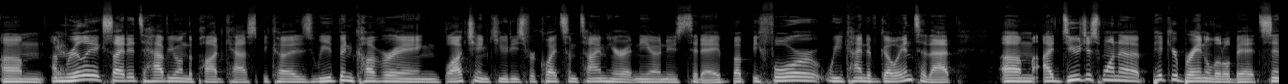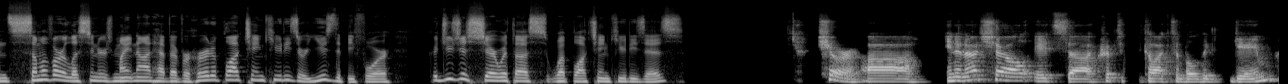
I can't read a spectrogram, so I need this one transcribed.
Um, I'm really excited to have you on the podcast because we've been covering blockchain cuties for quite some time here at Neo News today. But before we kind of go into that, um, I do just want to pick your brain a little bit since some of our listeners might not have ever heard of blockchain cuties or used it before. Could you just share with us what blockchain cuties is? Sure. Uh, in a nutshell, it's a crypto collectible game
